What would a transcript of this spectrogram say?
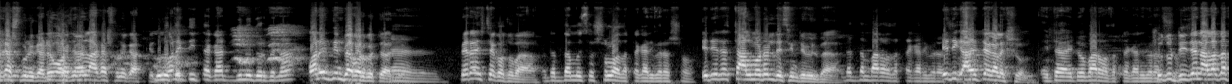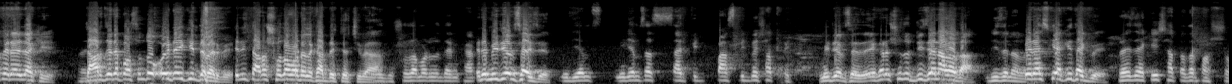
আকাশমণি কাঠ অরিজিনাল আকাশমণি কাঠ কিন্তু। অনেক তিতা কাঠগুলো ধরবে না। অনেক দিন ব্যবহার করতে পারবে হ্যাঁ। প্রাইসটা কত বা? এটার দাম হচ্ছে ষোলো হাজার টাকা গাড়ি ভাড়া সহ এটা একটা চাল মডেল ড্রেসিং টেবিল বা? এটার দাম বারো হাজার টাকা গাড়ি ভাড়া এদিকে আরেকটা কালেকশন এটা এটা বারো হাজার টাকা গাড়ি ভাড়া শুধু ডিজাইন আলাদা প্রাইস রাখি যার যেটা পছন্দ ওইটাই কিনতে পারবে। এটি তারও সোজা মডেলের খাট দেখতে পাচ্ছি সহ। সোজা মডেল দেন খাট। এটা মিডিয়াম সাইজের মিডিয়াম মিডিয়াম সাইজ চার ফিট পাঁচ ফিট বাই সাত ফিট মিডিয়াম সাইজের এখানে শুধু ডিজাইন আলাদা। ডিজাইন আলাদা। প্রাইস কি একই থাকবে? প্রাইস একই সাত হাজার পাঁচশো।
